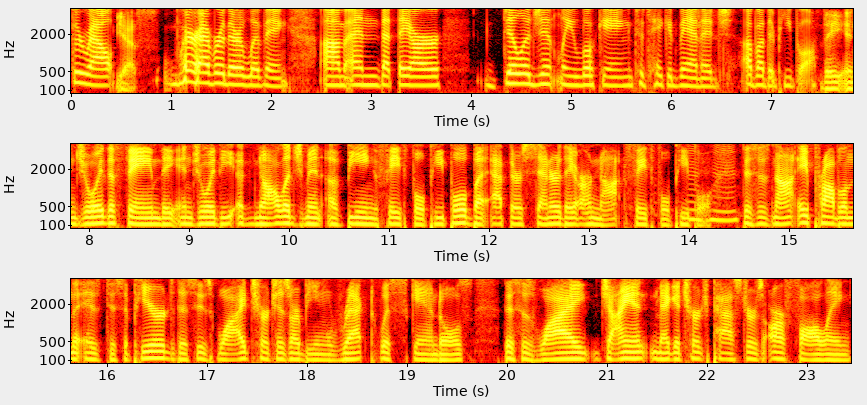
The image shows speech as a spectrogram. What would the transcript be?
throughout Yes. wherever they're living, um, and that they are diligently looking to take advantage of other people. They enjoy the fame, they enjoy the acknowledgement of being faithful people, but at their center, they are not faithful people. This is not a problem that has disappeared. This is why churches are being wrecked with scandals. This is why giant megachurch pastors are falling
